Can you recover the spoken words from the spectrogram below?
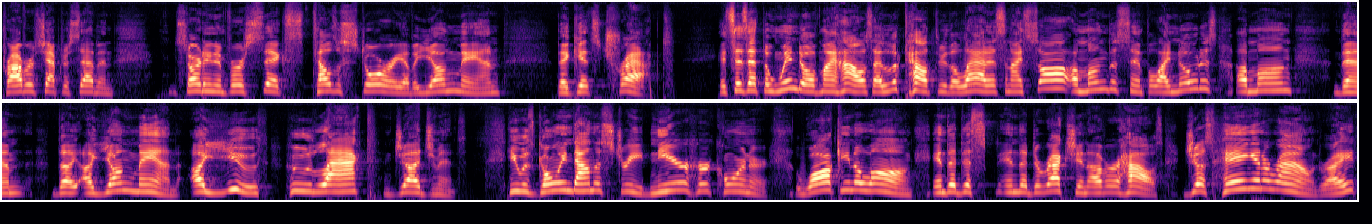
Proverbs chapter 7, starting in verse 6, tells a story of a young man that gets trapped. It says, At the window of my house, I looked out through the lattice, and I saw among the simple, I noticed among them the, a young man, a youth who lacked judgment. He was going down the street near her corner, walking along in the, dis- in the direction of her house, just hanging around, right?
